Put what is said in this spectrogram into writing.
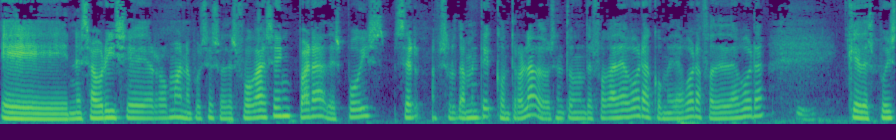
eh, nesa orixe romana, pois pues eso, desfogasen para despois ser absolutamente controlados. Entón, desfogade agora, come de agora, fode de agora, sí. que despois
